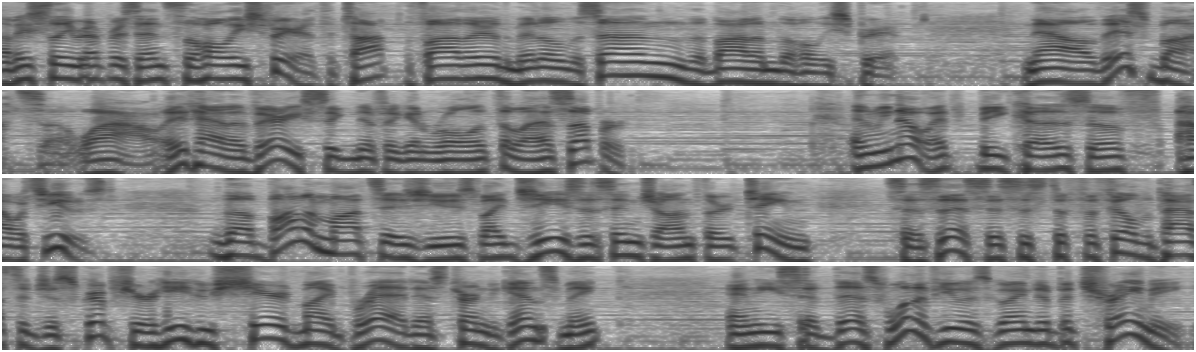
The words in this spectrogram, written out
obviously represents the Holy Spirit. The top, the Father, the middle, the Son, the bottom, the Holy Spirit. Now, this matzah, wow, it had a very significant role at the Last Supper. And we know it because of how it's used. The bottom matzah is used by Jesus in John 13. It says this this is to fulfill the passage of Scripture He who shared my bread has turned against me. And he said this One of you is going to betray me.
